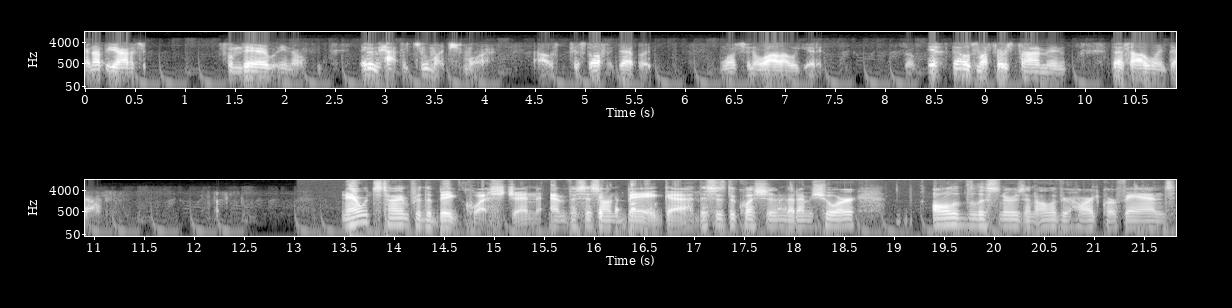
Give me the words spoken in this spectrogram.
and I'll be honest, from there, you know, it didn't happen too much more. I was pissed off at that, but once in a while I would get it. So yeah, that was my first time, and that's how it went down. Now it's time for the big question. Emphasis on big. Uh, this is the question that I'm sure all of the listeners and all of your hardcore fans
